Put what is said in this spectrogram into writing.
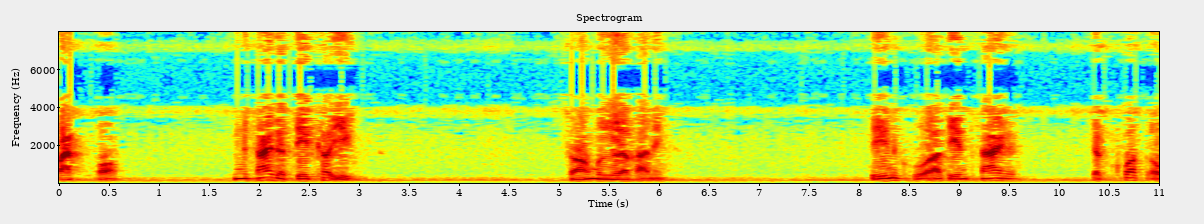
ปัดออก มือซ้ายก็ติดเข้าอีก สองมือแล้วค่ะนี่ตีนขวาตีนซ้ายจะควักเอา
